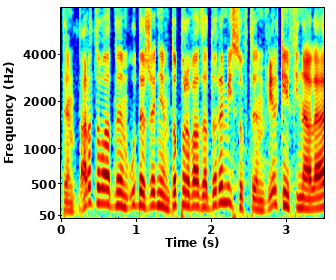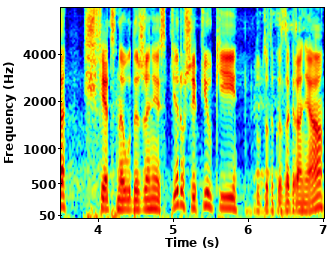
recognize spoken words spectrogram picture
tym bardzo ładnym uderzeniem doprowadza do remisu w tym wielkim finale. Świetne uderzenie z pierwszej piłki do tego zagrania.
